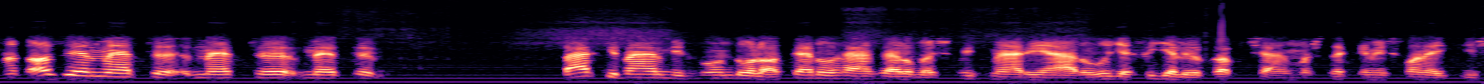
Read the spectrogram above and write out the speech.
Hát azért, mert, mert, mert bárki bármit gondol a terrorházáról vagy Schmidt-Máriáról, ugye figyelő kapcsán most nekem is van egy kis,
